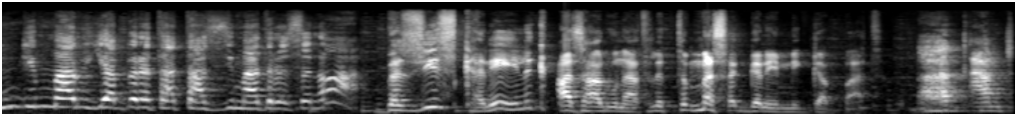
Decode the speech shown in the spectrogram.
እንዲማሩ እያበረታታ እዚህ ማድረስ ነዋ። በዚህስ ከኔ ይልቅ አዛሉ ናት ልትመሰገን የሚገባት። በቃ አምጣ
